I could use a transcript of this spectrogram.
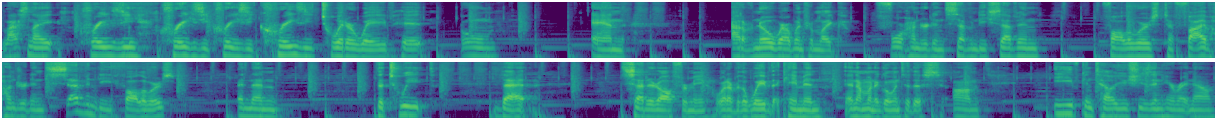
last night, crazy, crazy, crazy, crazy Twitter wave hit, boom. And out of nowhere, I went from like 477 followers to 570 followers. And then the tweet that set it off for me, whatever the wave that came in, and I'm gonna go into this. Um, Eve can tell you she's in here right now.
